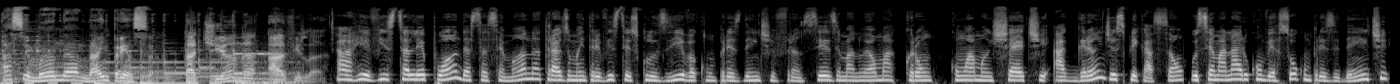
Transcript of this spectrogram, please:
A Semana na Imprensa. Tatiana Ávila. A revista Le Point desta semana traz uma entrevista exclusiva com o presidente francês Emmanuel Macron. Com a manchete A Grande Explicação, o semanário conversou com o presidente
